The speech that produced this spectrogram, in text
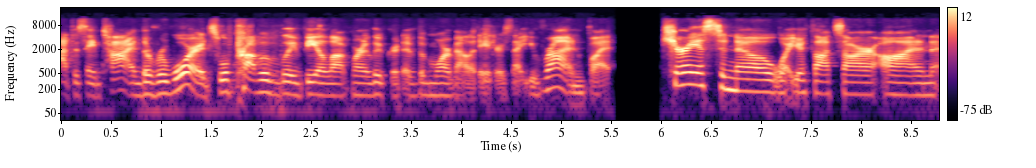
At the same time, the rewards will probably be a lot more lucrative the more validators that you run. But curious to know what your thoughts are on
